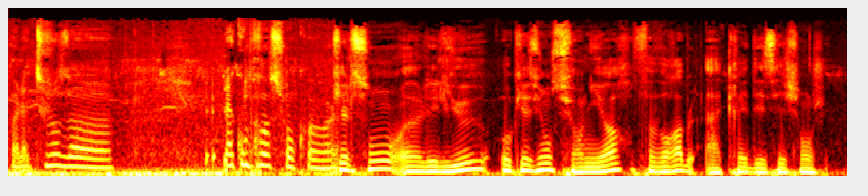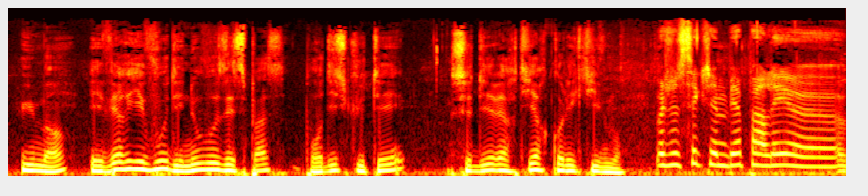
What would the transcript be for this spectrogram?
voilà, toujours dans la compréhension. Quels sont les lieux, occasions sur Niort favorables à créer des échanges humains? Et verriez-vous des nouveaux espaces pour discuter, se divertir collectivement Moi, je sais que j'aime bien parler. euh,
